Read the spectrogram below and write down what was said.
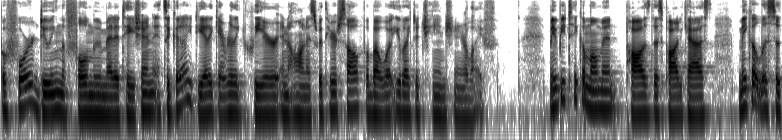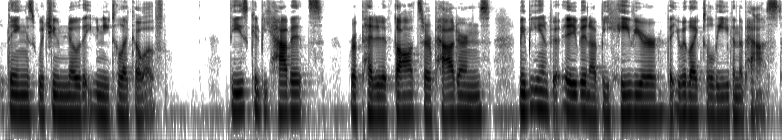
Before doing the full moon meditation, it's a good idea to get really clear and honest with yourself about what you'd like to change in your life. Maybe take a moment, pause this podcast, make a list of things which you know that you need to let go of. These could be habits, repetitive thoughts or patterns, maybe even a behavior that you would like to leave in the past.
